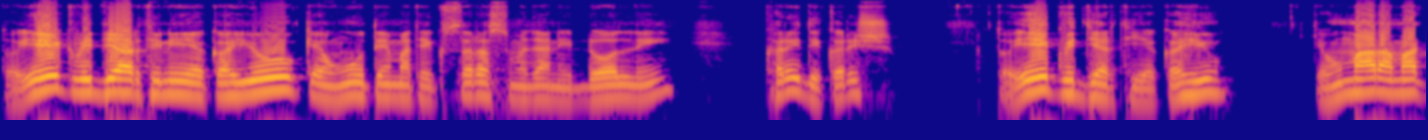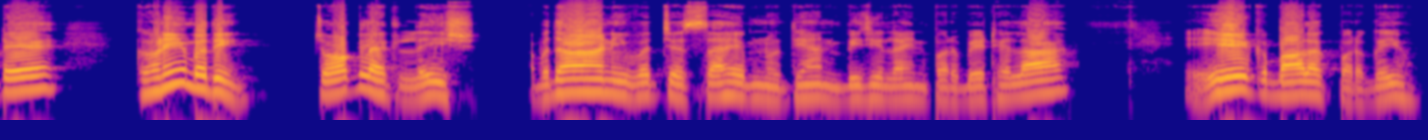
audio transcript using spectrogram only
તો એક વિદ્યાર્થીનીએ કહ્યું કે હું તેમાંથી એક સરસ મજાની ડોલની ખરીદી કરીશ. તો એક વિદ્યાર્થીએ કહ્યું કે હું મારા માટે ઘણી બધી ચોકલેટ લઈશ. બધાની વચ્ચે સાહેબનું ધ્યાન બીજી લાઈન પર બેઠેલા એક બાળક પર ગયું.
